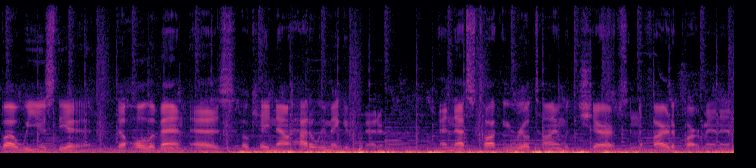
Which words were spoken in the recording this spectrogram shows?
but we used the the whole event as okay. Now, how do we make it better? And that's talking real time with the sheriffs and the fire department and,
